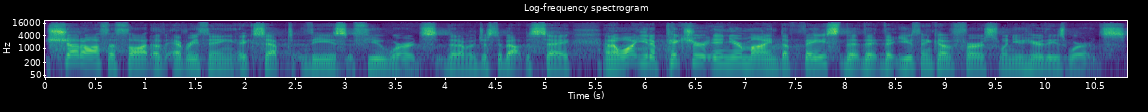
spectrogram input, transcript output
shut off the thought of everything except these few words that I'm just about to say. And I want you to picture in your mind the face that, that, that, you think of first when you hear these words.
